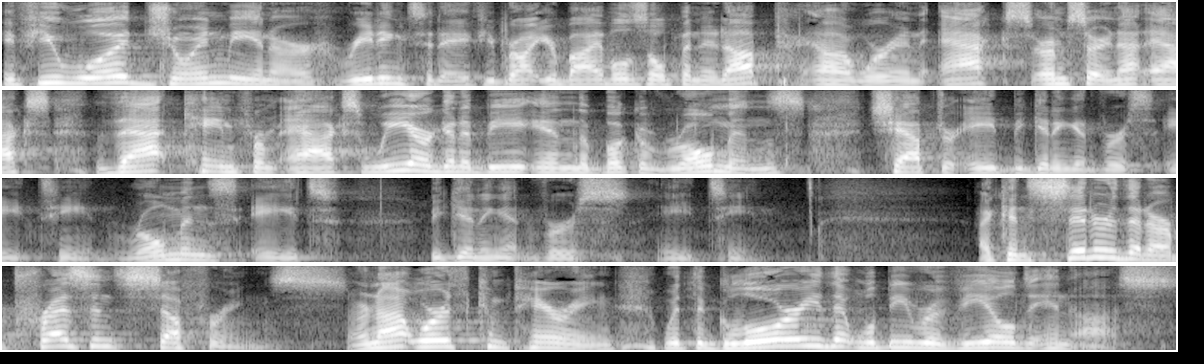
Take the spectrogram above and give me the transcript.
If you would join me in our reading today, if you brought your Bibles, open it up. Uh, we're in Acts, or I'm sorry, not Acts. That came from Acts. We are going to be in the book of Romans, chapter 8, beginning at verse 18. Romans 8, beginning at verse 18. I consider that our present sufferings are not worth comparing with the glory that will be revealed in us.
